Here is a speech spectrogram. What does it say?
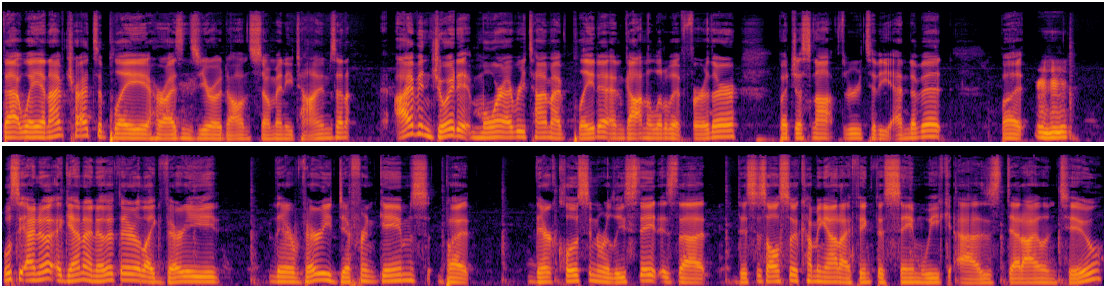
that way. And I've tried to play Horizon Zero Dawn so many times, and I've enjoyed it more every time I've played it and gotten a little bit further, but just not through to the end of it. But hmm we'll see. I know, again, I know that they're like very, they're very different games, but their close in release date is that this is also coming out, I think, the same week as Dead Island 2.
